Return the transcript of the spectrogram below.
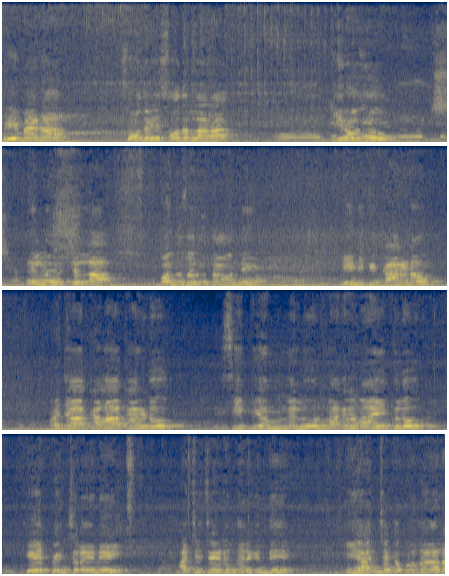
ప్రియమైన సోదరి సోదరులారా ఈరోజు నెల్లూరు జిల్లా బంద్ జరుగుతూ ఉంది. దీనికి కారణం ప్రజా కళాకారుడు సిపిఎం నెల్లూరు నగర నాయకులు కె. పెంచలేని హత్య చేయడం జరిగింది. ఈ హత్యకు ప్రధాన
